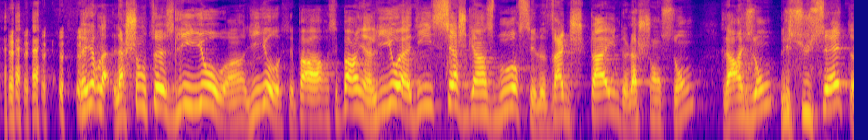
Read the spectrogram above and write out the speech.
D'ailleurs, la, la chanteuse Lio, hein, Lio, c'est pas, c'est pas rien. Lio a dit Serge Gainsbourg, c'est le Weinstein de la chanson. La raison, les sucettes,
